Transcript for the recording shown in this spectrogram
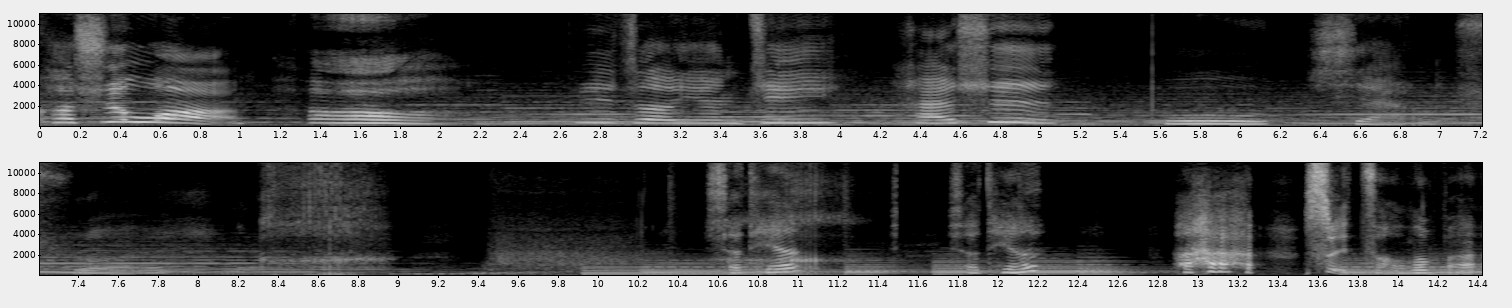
可是我啊，闭着眼睛还是。不想睡，小田，小田，哈哈哈，睡着了吧？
